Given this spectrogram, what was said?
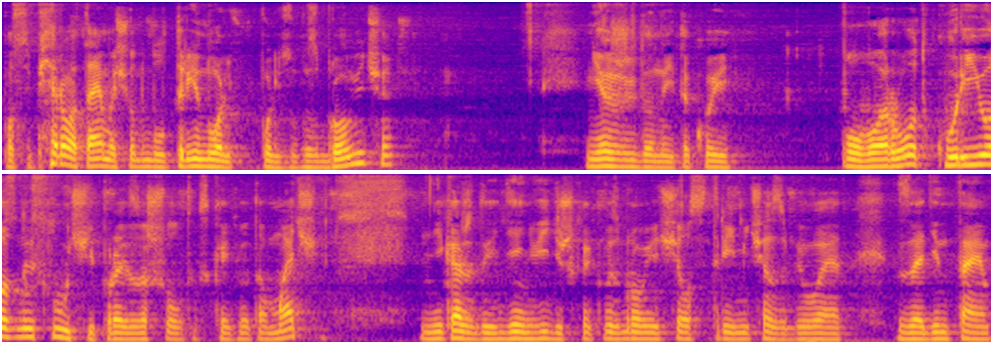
после первого тайма счет был 3-0 в пользу Весбромича. Неожиданный такой поворот, курьезный случай произошел, так сказать, в этом матче. Не каждый день видишь, как в Изброве Челси три мяча забивает за один тайм.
